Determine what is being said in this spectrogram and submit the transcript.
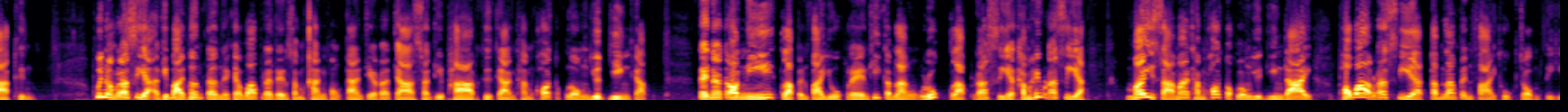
ยากขึ้น ผู้นำรัสเซียอธิบายเพิ่มเติมนะครับว่าประเด็นสำคัญของการเจรจาสันติภาพ คือการทำข้อตกลงหยุดยิงครับแต่ในตอนนี้กลับเป็นฝ่ายยูเครนที่กำลังรุกกลับรัสเซียทำให้รัสเซีย ไม่สามารถทำข้อตกลงหยุดยิงได้ เพราะว่ารัสเซียกำลังเป็นฝ่ายถูกโจมตี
